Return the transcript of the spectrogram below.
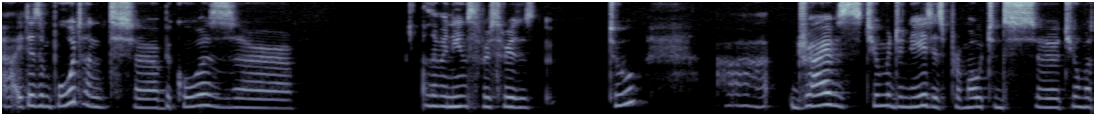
Uh, it is important uh, because uh, laminin 332 uh, drives tumorigenesis, promoting uh, tumor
